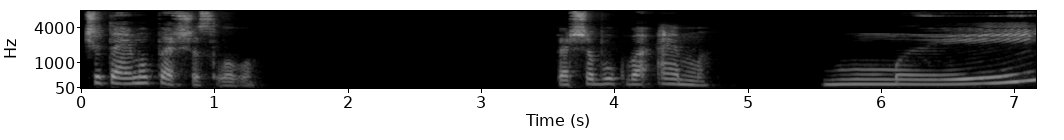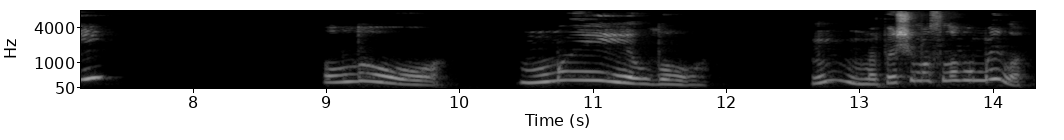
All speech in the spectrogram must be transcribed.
Читаємо перше слово. Перша буква М. Ми. Ло. Мило. Ми пишемо слово мило.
